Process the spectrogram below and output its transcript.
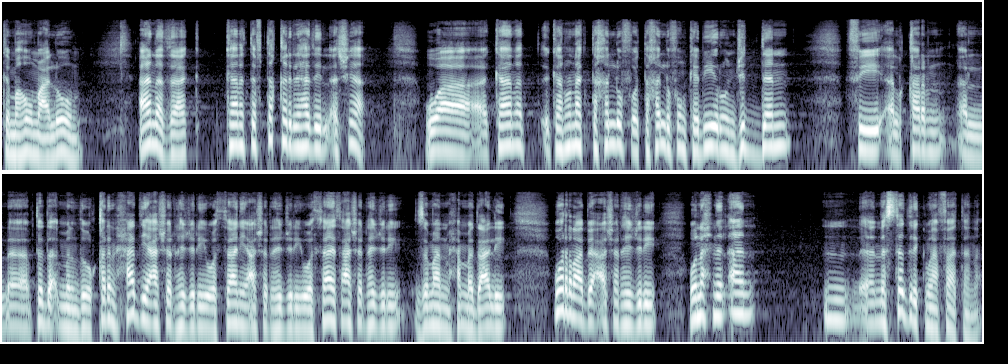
كما هو معلوم آنذاك كانت تفتقر لهذه الأشياء. وكانت كان هناك تخلف وتخلف كبير جدا في القرن ابتدأ منذ القرن الحادي عشر هجري والثاني عشر هجري والثالث عشر هجري زمان محمد علي والرابع عشر هجري ونحن الآن نستدرك ما فاتنا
